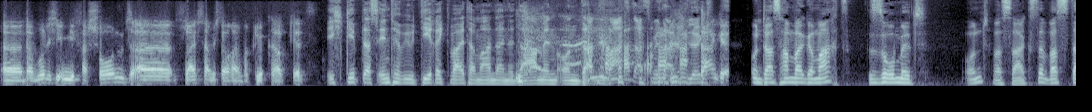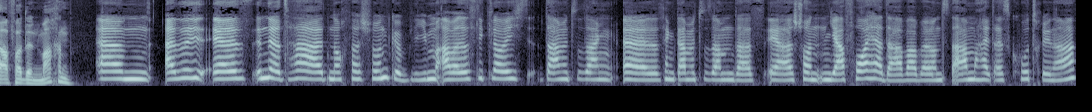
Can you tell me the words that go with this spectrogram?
Äh, da wurde ich irgendwie verschont. Äh, vielleicht habe ich da auch einfach Glück gehabt jetzt. Ich gebe das Interview direkt weiter mal an deine Damen und dann war's das mit deinem Glück. Danke. Und das haben wir gemacht. Somit. Und was sagst du? Was darf er denn machen? Ähm, also er ist in der Tat noch verschont geblieben, aber das liegt, glaube ich, damit zusammen, äh, das hängt damit zusammen, dass er schon ein Jahr vorher da war bei uns Damen, halt als Co-Trainer.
